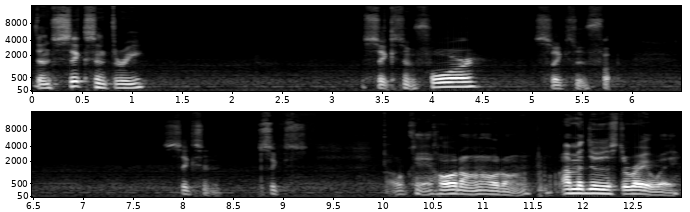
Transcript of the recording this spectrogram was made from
then six and three, six and four, six and four, six and six. Okay, hold on, hold on. I'm gonna do this the right way.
